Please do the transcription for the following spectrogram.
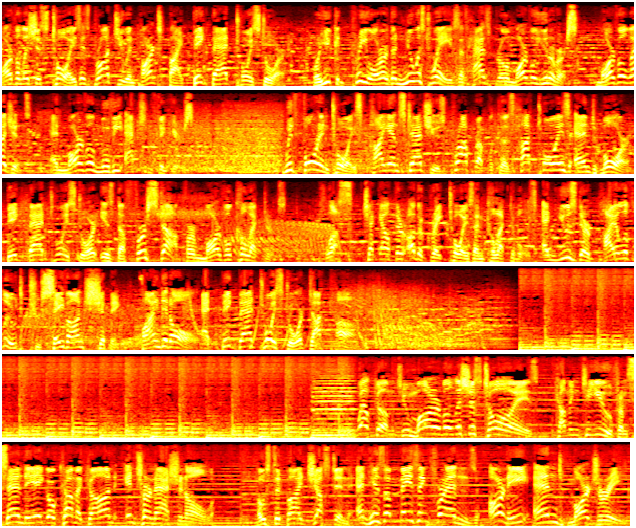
Marvelicious Toys is brought to you in part by Big Bad Toy Store, where you can pre-order the newest waves of Hasbro Marvel Universe, Marvel Legends, and Marvel movie action figures. With foreign toys, high-end statues, prop replicas, hot toys, and more, Big Bad Toy Store is the first stop for Marvel collectors. Plus, check out their other great toys and collectibles and use their pile of loot to save on shipping. Find it all at BigBadToyStore.com. Welcome to Marvelicious Toys, coming to you from San Diego Comic Con International. Hosted by Justin and his amazing friends, Arnie and Marjorie.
